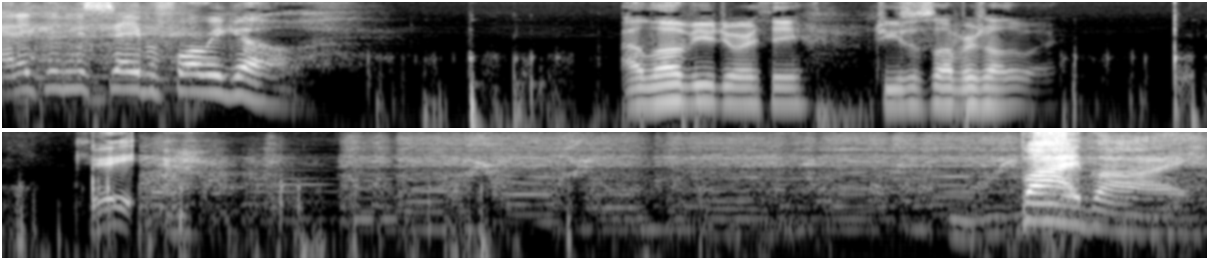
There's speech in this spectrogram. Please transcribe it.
Anything to say before we go? I love you, Dorothy. Jesus lovers all the way. Okay. Bye bye.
